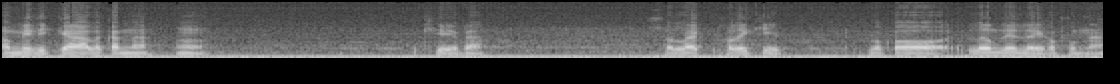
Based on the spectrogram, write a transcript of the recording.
อเมริกาแล้วกันนะอืมโอเคไป select ภารกิจ แล้วก็เริ่มเล่นเลยครับผมนะ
